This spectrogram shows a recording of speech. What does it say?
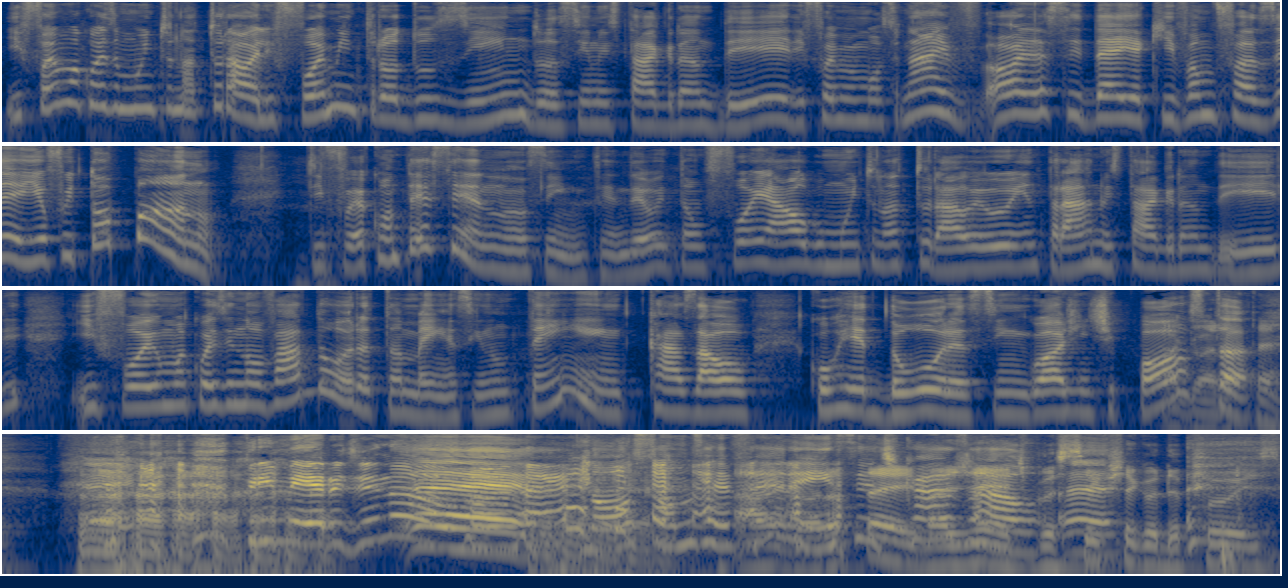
E foi uma coisa muito natural. Ele foi me introduzindo, assim, no Instagram dele, foi me mostrando, ai, olha essa ideia aqui, vamos fazer. E eu fui topando. E foi acontecendo, assim, entendeu? Então foi algo muito natural eu entrar no Instagram dele. E foi uma coisa inovadora também, assim. Não tem casal corredor, assim, igual a gente posta. Agora tem. Primeiro de novo, É, né? nós somos referência de tem, mas, casal. gente, você É. que chegou depois.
